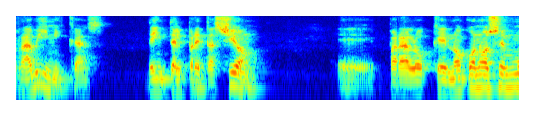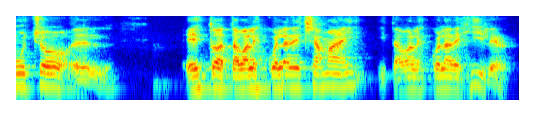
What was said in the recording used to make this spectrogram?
rabínicas de interpretación. para los que no conocen mucho, el, esto estaba la escuela de Chamay y estaba la escuela de Hiller.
